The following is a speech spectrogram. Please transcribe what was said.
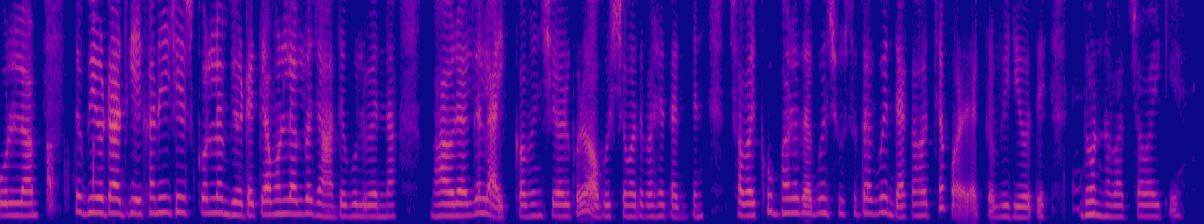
করলাম। তো ভিডিওটা আজকে এখানেই শেষ করলাম। ভিডিওটা কেমন লাগল জানাতে ভুলবেন না। ভালো লাগলে লাইক, কমেন্ট, শেয়ার করে অবশ্যই আমাদের পাশে থাকবেন। সবাই খুব ভালো থাকবেন, সুস্থ থাকবেন। দেখা হচ্ছে পরের একটা ভিডিওতে। ধন্যবাদ সবাইকে।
